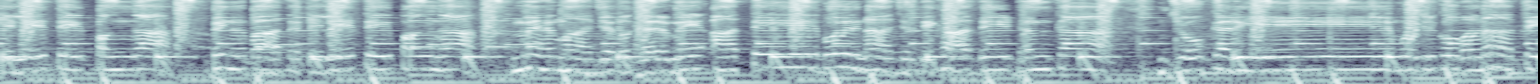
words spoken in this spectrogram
के लेते पंगा, बिन बात के लेते पंगा। मेहमान जब घर में आते, बोल नाच दिखा दे ढंका। जो करिए, मुझको बनाते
